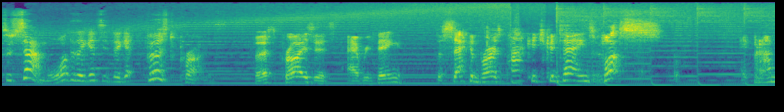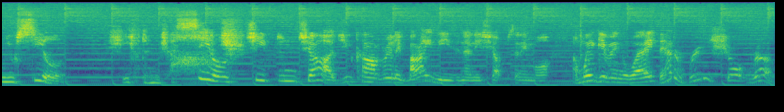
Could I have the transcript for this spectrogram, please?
So Sam, what do they get if they get first prize? First prize is everything the second prize package contains, plus a brand new sealed chieftain charge. Sealed Chieftain Charge. You can't really buy these in any shops anymore. And we're giving away, They had a really short run.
